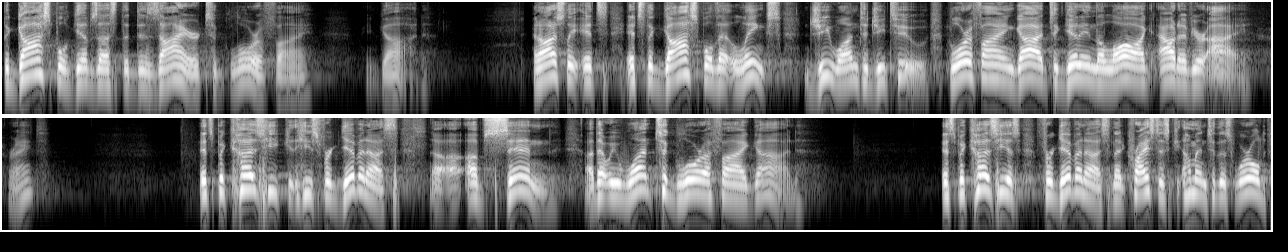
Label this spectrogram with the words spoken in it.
The gospel gives us the desire to glorify God. And honestly, it's, it's the gospel that links G1 to G2, glorifying God to getting the log out of your eye, right? It's because he, He's forgiven us uh, of sin uh, that we want to glorify God. It's because He has forgiven us and that Christ has come into this world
